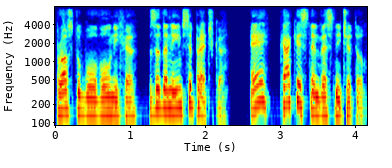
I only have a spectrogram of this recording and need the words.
просто го уволниха, за да не им се пречка. Е, как е стенвестничето?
